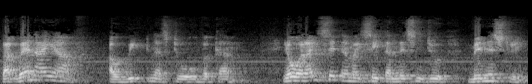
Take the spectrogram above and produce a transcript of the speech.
that when I have a weakness to overcome, you know, when I sit in my seat and listen to ministry,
